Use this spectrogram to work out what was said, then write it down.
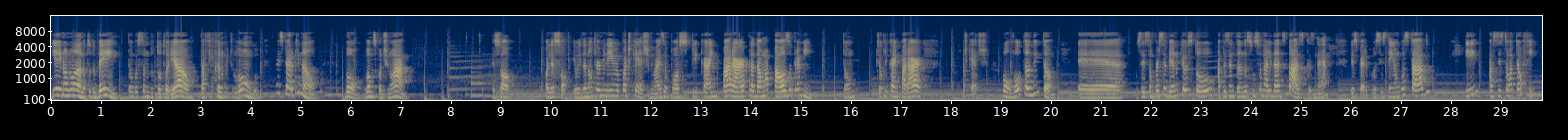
E aí, nono ano, tudo bem? Estão gostando do tutorial? Tá ficando muito longo? Eu espero que não. Bom, vamos continuar? Pessoal, olha só, eu ainda não terminei meu podcast, mas eu posso clicar em parar para dar uma pausa para mim. Então, se eu clicar em parar, podcast. Bom, voltando então. É, vocês estão percebendo que eu estou apresentando as funcionalidades básicas, né? Eu espero que vocês tenham gostado e assistam até o fim.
